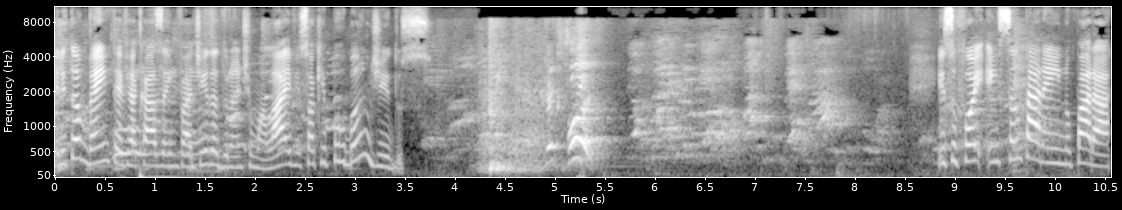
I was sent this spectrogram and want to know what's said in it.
Ele também teve a casa invadida durante uma live, só que por bandidos. O que, que foi? Isso foi em Santarém, no Pará.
